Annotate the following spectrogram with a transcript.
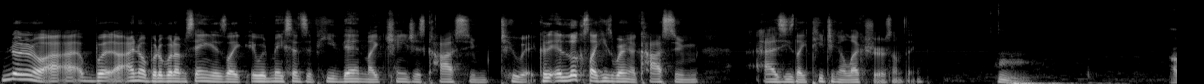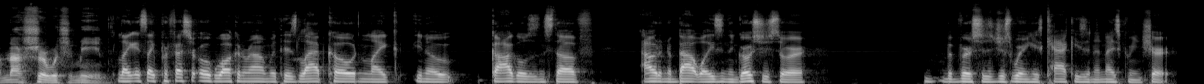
No, no, no. I, I, but I know. But what I'm saying is, like, it would make sense if he then like changed his costume to it, because it looks like he's wearing a costume as he's like teaching a lecture or something. Hmm. I'm not sure what you mean. Like it's like Professor Oak walking around with his lab coat and like you know goggles and stuff out and about while he's in the grocery store, but versus just wearing his khakis and a nice green shirt.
